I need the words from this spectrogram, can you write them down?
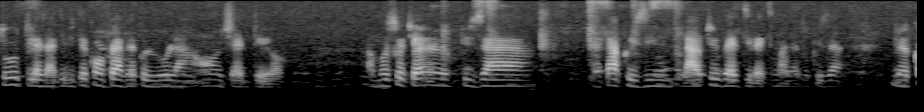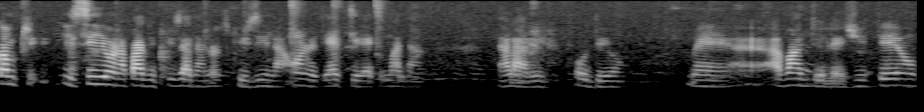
Toutes les activités qu'on fait avec l'eau, là, on jette dehors. À moins que tu as un puisard dans ta cuisine, là, tu verses directement dans ta cuisine. Mais comme ici, on n'a pas de puisard dans notre cuisine, là, on le jette directement dans, dans la rue, au dehors. Mais euh, avant de les jeter, on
